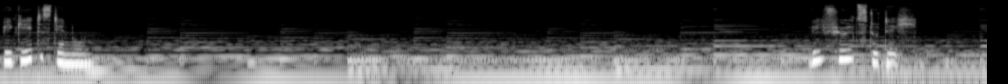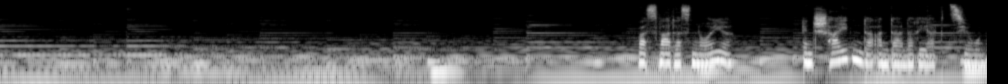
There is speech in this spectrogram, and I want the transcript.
Wie geht es dir nun? Wie fühlst du dich? Was war das Neue, Entscheidende an deiner Reaktion?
